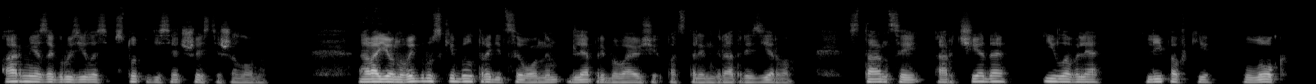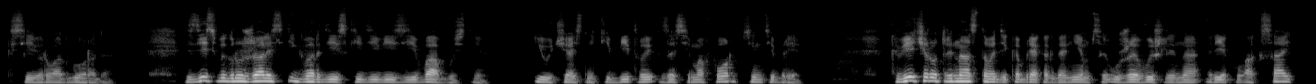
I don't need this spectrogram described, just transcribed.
армия загрузилась в 156 эшелонов. Район выгрузки был традиционным для прибывающих под Сталинград резервов. Станции Арчеда, Иловля, Липовки, Лог к северу от города. Здесь выгружались и гвардейские дивизии в августе, и участники битвы за семафор в сентябре. К вечеру 13 декабря, когда немцы уже вышли на реку Аксай,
